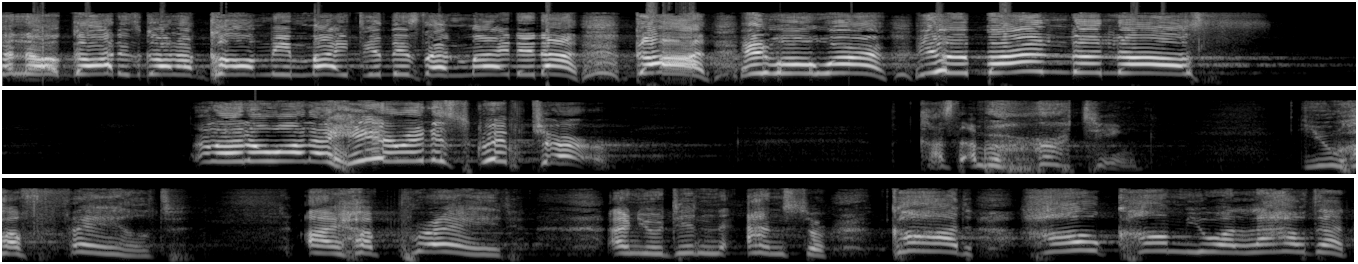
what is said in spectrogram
And now God is going to call me mighty this and mighty that. God, it won't work. You abandoned us. And I don't want to hear any scripture because I'm hurting. You have failed. I have prayed and you didn't answer. God, how come you allow that?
